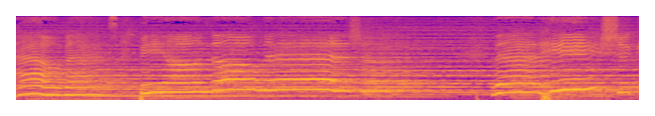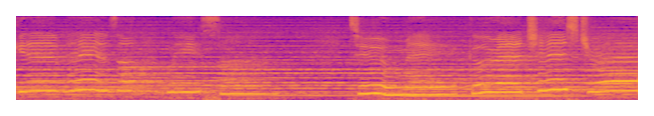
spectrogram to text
how vast beyond all measure that to make a wretched strand.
